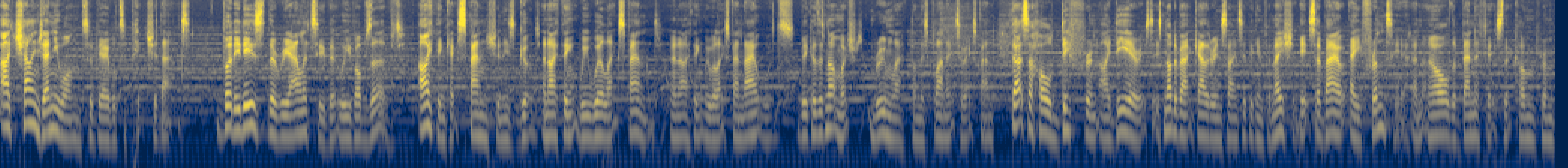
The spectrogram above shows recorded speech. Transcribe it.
I challenge anyone to be able to picture that. But it is the reality that we've observed. I think expansion is good, and I think we will expand, and I think we will expand outwards because there's not much room left on this planet to expand. That's a whole different idea. It's, it's not about gathering scientific information, it's about a frontier and, and all the benefits that come from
